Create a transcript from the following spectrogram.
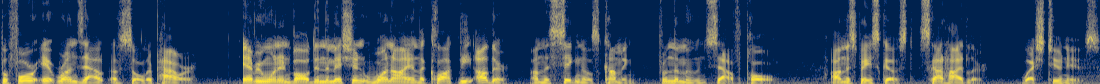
before it runs out of solar power. Everyone involved in the mission, one eye on the clock, the other on the signals coming from the moon's south pole. On the Space Coast, Scott Heidler, WESH 2 News.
